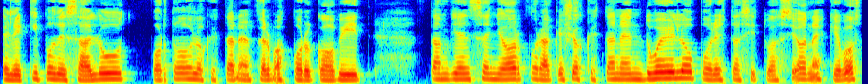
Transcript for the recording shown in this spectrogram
el equipo de salud, por todos los que están enfermos por COVID, También, Señor, por aquellos que están en duelo por estas situaciones, que vos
